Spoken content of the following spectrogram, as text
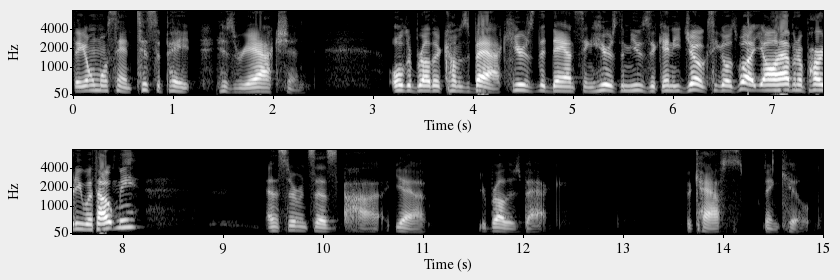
they almost anticipate his reaction. Older brother comes back. Here's the dancing. Here's the music. And he jokes. He goes, What, y'all having a party without me? And the servant says, ah, Yeah, your brother's back. The calf's been killed.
